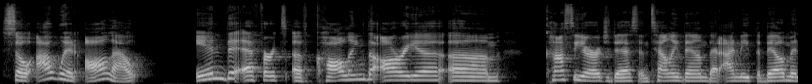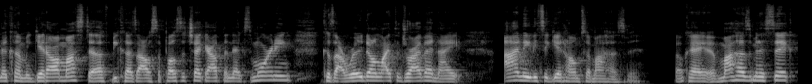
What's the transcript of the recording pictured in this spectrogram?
So I went all out in the efforts of calling the ARIA um, concierge desk and telling them that I need the bellman to come and get all my stuff because I was supposed to check out the next morning because I really don't like to drive at night. I needed to get home to my husband. Okay. If my husband is sick,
